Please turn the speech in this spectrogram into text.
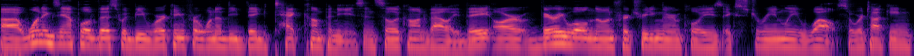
uh, one example of this would be working for one of the big tech companies in Silicon Valley. They are very well known for treating their employees extremely well. So we're talking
